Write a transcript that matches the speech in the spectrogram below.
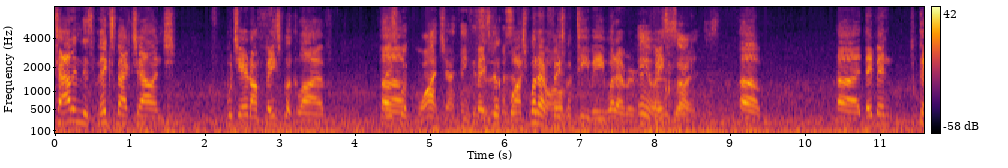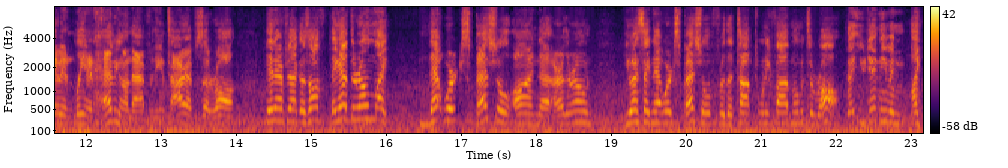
Touting this mixed match challenge, which aired on Facebook Live. uh, Facebook Watch, I think. Facebook was Watch, whatever, called. Facebook TV, whatever. Anyway, Facebook. sorry. Just- um, uh, they've been they've been leaning heavy on that for the entire episode of Raw. Then after that goes off, they have their own like network special on uh, or their own USA Network special for the top 25 moments of Raw. that you didn't even like.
